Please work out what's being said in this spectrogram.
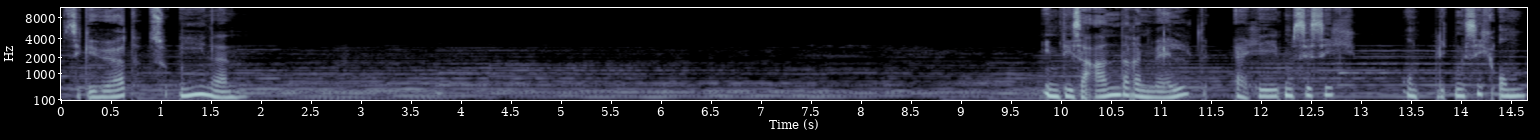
Sie gehört zu ihnen. In dieser anderen Welt erheben sie sich und blicken sich um.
